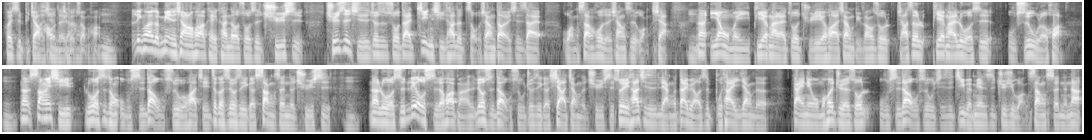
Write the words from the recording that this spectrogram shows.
会是比较好的一个状况。嗯，另外一个面向的话，可以看到说是趋势，趋势其实就是说在近期它的走向到底是在往上或者像是往下。那一样，我们以 PNI 来做举例的话，像比方说，假设 PNI 如果是五十五的话，嗯，那上一期如果是从五十到五十五的话，其实这个就是一个上升的趋势。嗯，那如果是六十的话，反而六十到五十五就是一个下降的趋势。所以它其实两个代表是不太一样的。概念我们会觉得说五十到五十五其实基本面是继续往上升的。那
